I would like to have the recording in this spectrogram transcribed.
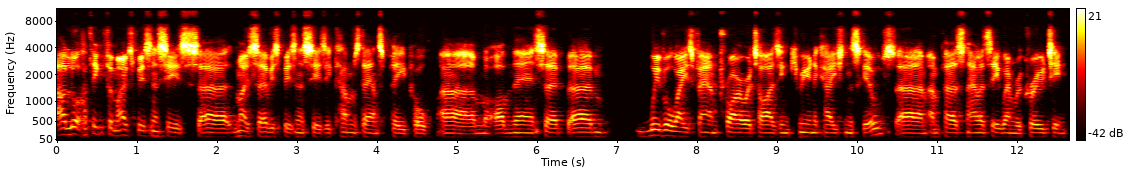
oh, look, I think for most businesses, uh, most service businesses, it comes down to people um, on there. So um, we've always found prioritising communication skills um, and personality when recruiting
